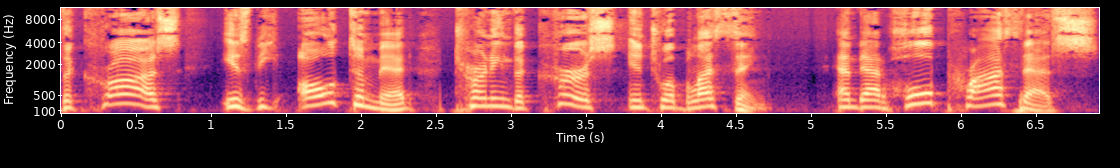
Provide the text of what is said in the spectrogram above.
The cross is the ultimate turning the curse into a blessing. And that whole process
